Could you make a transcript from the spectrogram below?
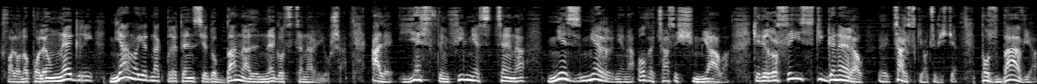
chwalono Polę Negri, miano jednak pretensje do banalnego scenariusza. Ale jest w tym filmie scena niezmiernie na owe czasy śmiała, kiedy rosyjski generał, e, carski oczywiście, pozbawia,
